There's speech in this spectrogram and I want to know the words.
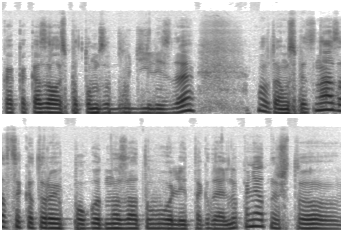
как оказалось, потом заблудились, да, ну, там спецназовцы, которые полгода назад уволили и так далее. Ну, понятно, что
